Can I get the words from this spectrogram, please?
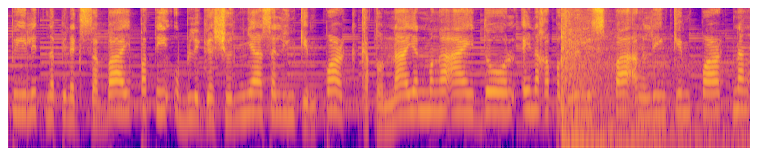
pilit na pinagsabay pati obligasyon niya sa Linkin Park. Katunayan mga idol ay nakapag-release pa ang Linkin Park ng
